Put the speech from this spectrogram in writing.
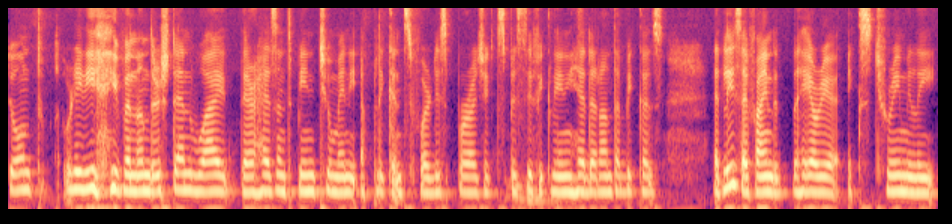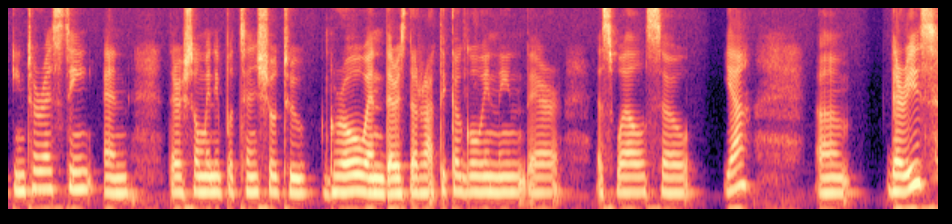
don't really even understand why there hasn't been too many applicants for this project specifically in Hiedanranta because at least I find the area extremely interesting and there's so many potential to grow and there's the Ratikka going in there as well. So yeah, um, there is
